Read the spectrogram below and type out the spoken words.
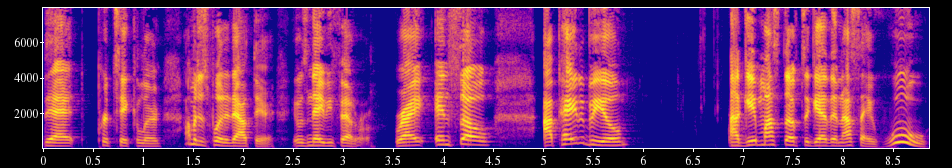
that particular, I'm going to just put it out there. It was Navy Federal. Right. And so I paid the bill. I get my stuff together and I say, whoo,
